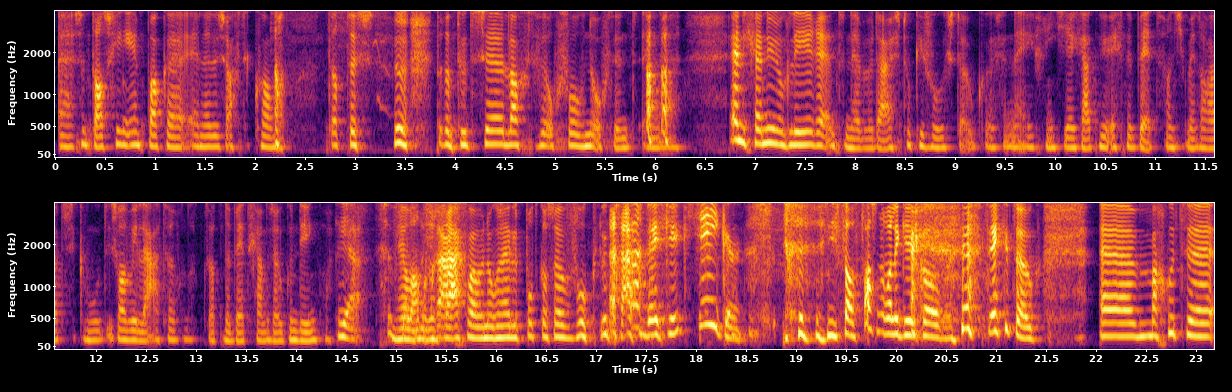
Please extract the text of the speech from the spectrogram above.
eh, zijn tas ging inpakken en er dus achter kwam dat dus er een toets eh, lag de volgende ochtend. En, en ik ga nu nog leren. En toen hebben we daar een stokje voor gestoken. Ik zei, nee vriendje, jij gaat nu echt naar bed, want je bent al hartstikke moe. Het is alweer later, want dat naar bed gaan is ook een ding. Maar Ja, dat is een heel andere vraag. waar we nog een hele podcast over vol kunnen praten, denk ik. Zeker. Die zal vast nog wel een keer komen. Denk het ook. Ehm, maar goed, eh, eh,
